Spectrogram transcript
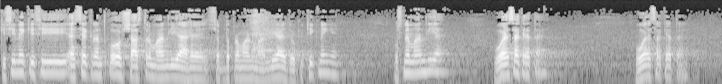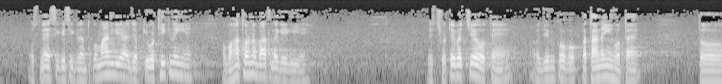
किसी ने किसी ऐसे ग्रंथ को शास्त्र मान लिया है, शब्द प्रमाण मान लिया है, जो कि ठीक नहीं है। उसने मान लिया है। वो ऐसा कहता है। वो ऐसा कहता है। उसने ऐसी किसी ग्रंथ को मान लिया, जबकि वो ठीक नहीं है। वहाँ थोड़ा ना बात लगेगी ये। जो छोटे बच्चे होते हैं और जिनको वो पता नहीं होता है। तो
